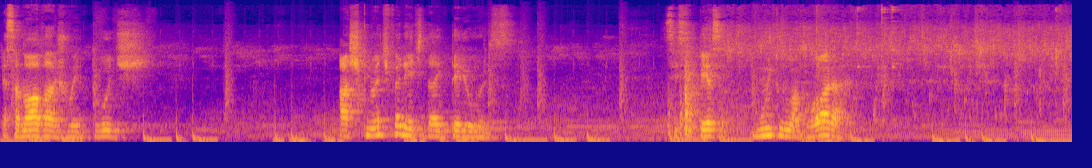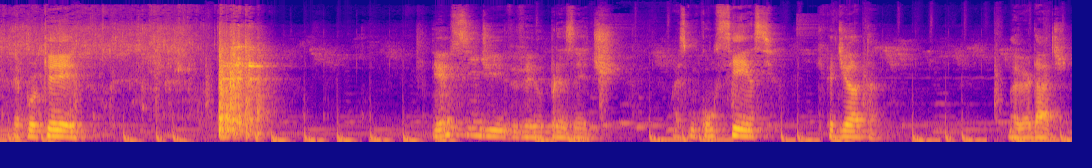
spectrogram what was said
Essa nova juventude acho que não é diferente da anteriores. Pensa muito no agora, é porque temos sim de viver o presente, mas com consciência. O que, adianta? Não é verdade?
